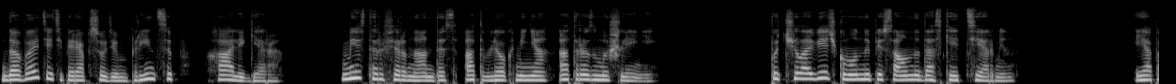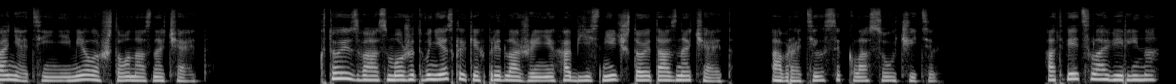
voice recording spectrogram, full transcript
Давайте теперь обсудим принцип Халлигера. Мистер Фернандес отвлек меня от размышлений. Под человечком он написал на доске термин. Я понятия не имела, что он означает. «Кто из вас может в нескольких предложениях объяснить, что это означает?» — обратился к классу учитель. Ответила Аверина,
